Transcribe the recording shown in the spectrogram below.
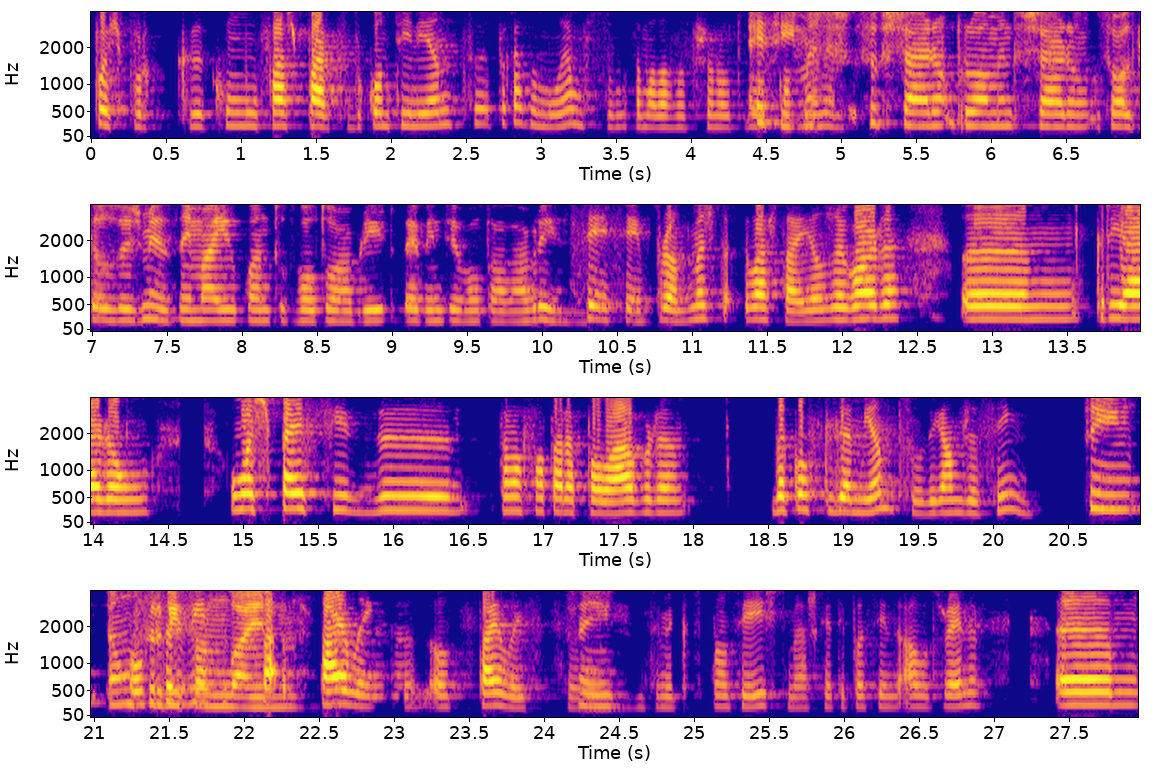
Pois, porque como faz parte do continente, por acaso não me lembro se se a Moldávia fechou no outro É sim, mas se fecharam, provavelmente fecharam só aqueles dois meses. Em maio, quando tudo voltou a abrir, devem ter voltado a abrir. não é? Sim, sim, pronto, mas lá está, eles agora hum, criaram uma espécie de. Está-me a faltar a palavra, de aconselhamento, digamos assim. Sim, é um serviço, de online. sta- styling, ou de stylist. Sim. Não sei como é que se pronuncia isto, mas acho que é tipo assim, algo do género. Hum,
